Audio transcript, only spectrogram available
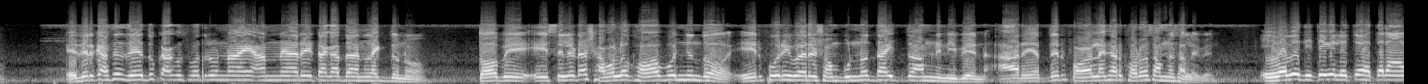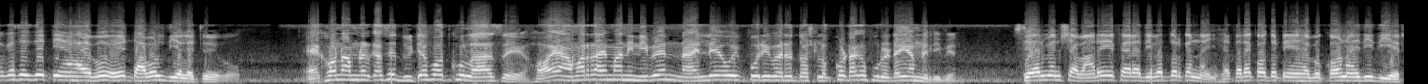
এদের কাছে যেহেতু কাগজপত্র নাই, আন্নে আর টাকা দান লাগতো না। তবে এই ছেলেটা সাবালক হওয়া পর্যন্ত এর পরিবারের সম্পূর্ণ দায়িত্ব আপনি নিবেন, আর এদের পড়ালেখার খরচ আপনি চালাবেন এভাবে দিতে গেলে তো হাতারা আমার কাছে যে টিয়া হাইব এ ডাবল দিয়ে লাইতে হইব। এখন আপনার কাছে দুইটা পথ খোলা আছে। হয় আমার রায় মানি নিবেন নাইলে ওই পরিবারের দশ লক্ষ টাকা পুরোটাই আপনি দিবেন। চেয়ারম্যান সাহেব আরে এই ফেরা দিবার দরকার নাই। হেতারে কত টিয়া হাইব কন আই দি দিয়ে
